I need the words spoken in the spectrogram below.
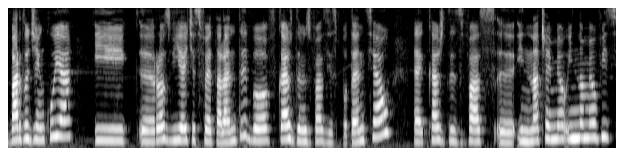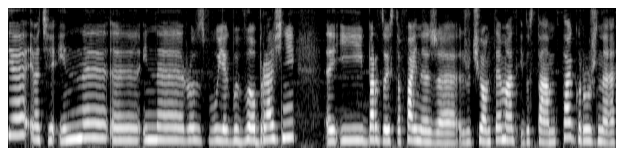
Bardzo dziękuję i e, rozwijajcie swoje talenty, bo w każdym z Was jest potencjał. E, Każdy z Was e, inaczej miał inną miał wizję, macie inny, inny rozwój jakby wyobraźni i bardzo jest to fajne, że rzuciłam temat i dostałam tak różne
